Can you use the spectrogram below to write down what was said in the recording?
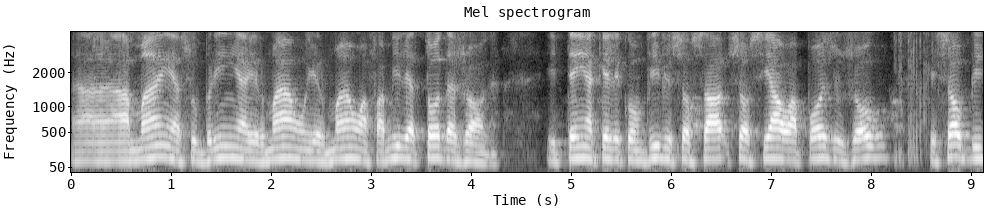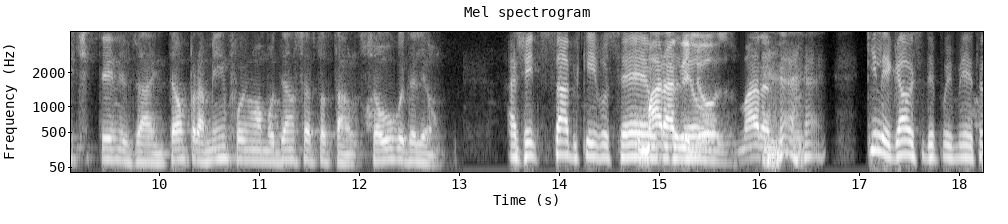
a mãe, a sobrinha, a irmã, o irmão, a família toda joga. E tem aquele convívio social, social após o jogo que só o beach tênis dá. Então, para mim, foi uma mudança total. Sou Hugo de Leão. A gente sabe quem você é. Maravilhoso, maravilhoso. que legal esse depoimento.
